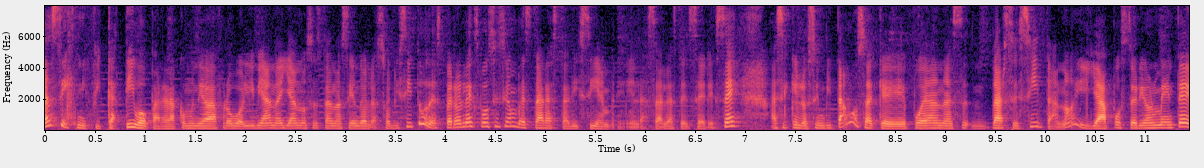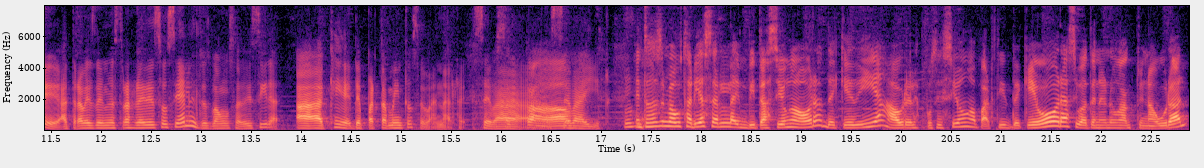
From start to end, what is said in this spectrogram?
tan significativo para la comunidad afroboliviana, ya nos están haciendo las solicitudes, pero la exposición va a estar hasta diciembre en las salas del CRC, así que los invitamos a que puedan darse cita, ¿no? Y ya posteriormente, a través de nuestras redes sociales, les vamos a decir a, qué departamento se, van a, se, va, se va a ir. Entonces me gustaría hacer la invitación ahora de qué día abre la exposición, a partir de qué hora, si va a tener un acto inaugural.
